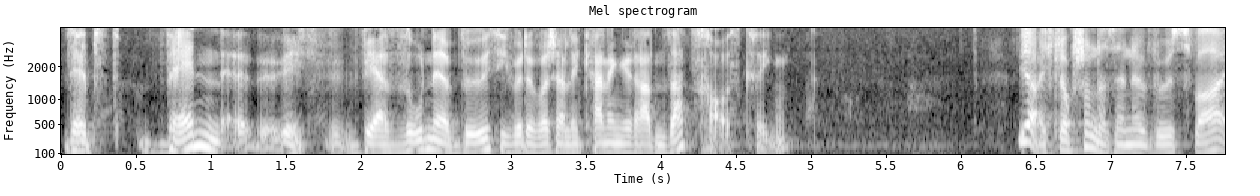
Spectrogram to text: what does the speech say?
selbst wenn, äh, ich wäre so nervös, ich würde wahrscheinlich keinen geraden Satz rauskriegen. Ja, ich glaube schon, dass er nervös war.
